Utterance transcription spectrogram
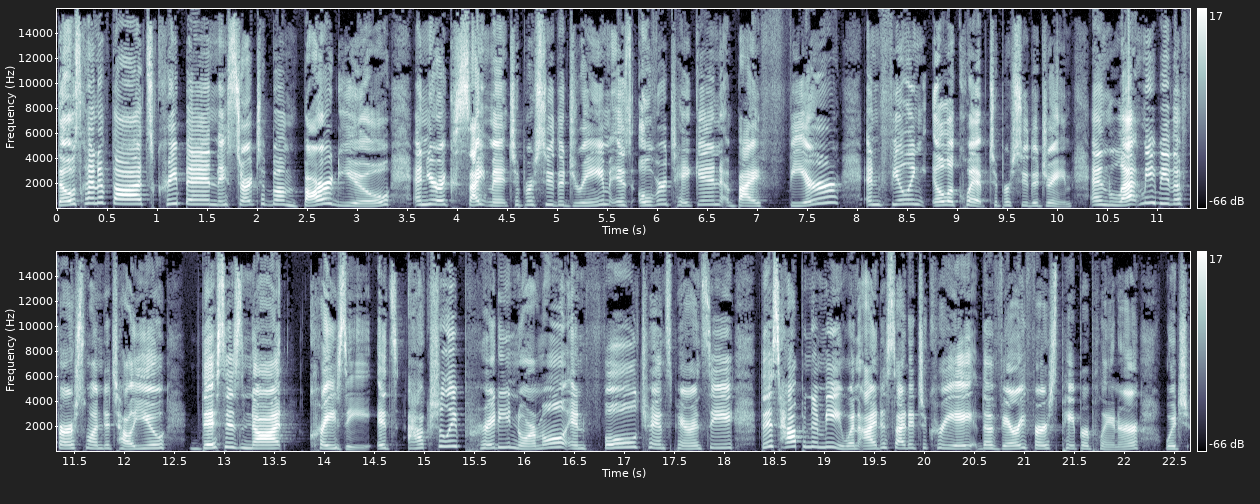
Those kind of thoughts creep in, they start to bombard you, and your excitement to pursue the dream is overtaken by fear and feeling ill equipped to pursue the dream. And let me be the first one to tell you this is not crazy. It's actually pretty normal in full transparency. This happened to me when I decided to create the very first paper planner, which,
